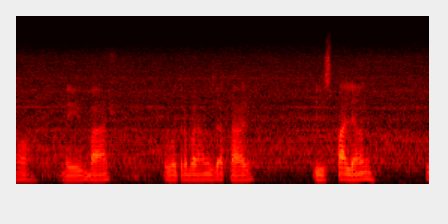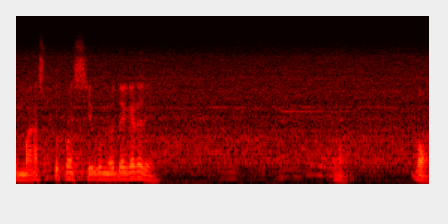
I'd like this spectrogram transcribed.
Ó, meio baixo, eu vou trabalhar nos detalhes e espalhando o máximo que eu consigo o meu degradê. Ó. Bom,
